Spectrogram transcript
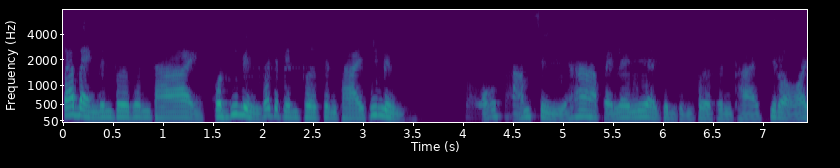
ถ้าแบ่งเป็นเปอร์เซนต์ไทยคนที่หนึ่งก็จะเป็นเปอร์เซนต์ไทยที่หนึ่งสองสามสี่ห้าไปเรื่อยๆจนถึงเปอร์เซนต์ไทยที่ร้อย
